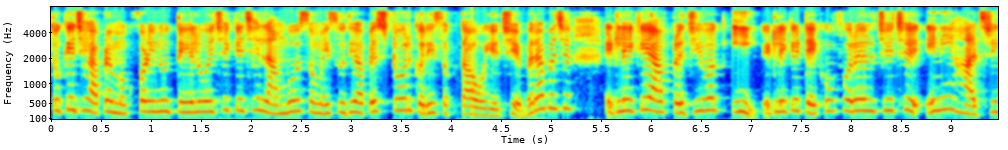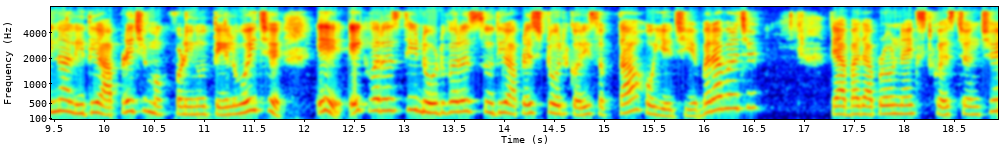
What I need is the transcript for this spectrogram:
તો કે જે આપણે મગફળીનું તેલ હોય છે કે જે લાંબો સમય સુધી આપણે સ્ટોર કરી શકતા હોઈએ છીએ, બરાબર છે? એટલે કે આ પ્રજીવક ઈ એટલે કે ટેકોફેરોલ જે છે એની હાજરીના લીધે આપણે જે મગફળીનું તેલ હોય છે, એ એક વર્ષથી દોઢ વર્ષ સુધી આપણે સ્ટોર કરી શકતા હોઈએ છીએ. બરાબર છે? ત્યારબાદ આપણો નેક્સ્ટ ક્વેશ્ચન છે.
